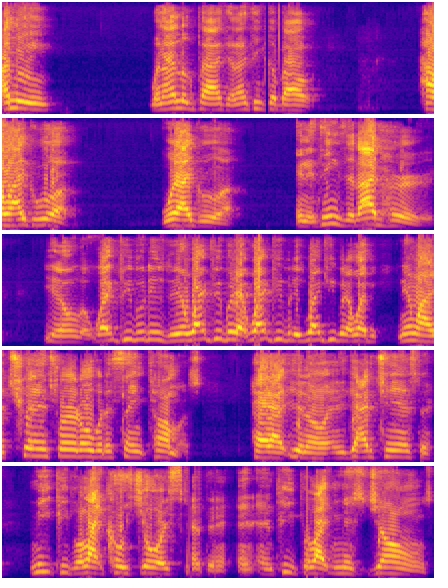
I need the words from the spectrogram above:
I mean, when I look back and I think about how I grew up, where I grew up, and the things that I've heard, you know, white people this, there, white people that, white people this, white people that, white people. And then when I transferred over to St. Thomas, had I, you know, and got a chance to meet people like Coach George Smith and, and, and people like Miss Jones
